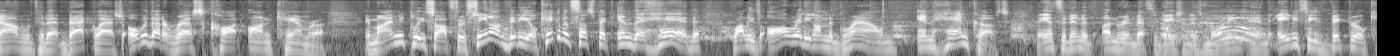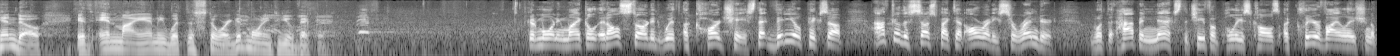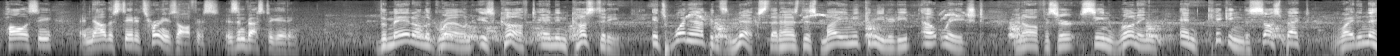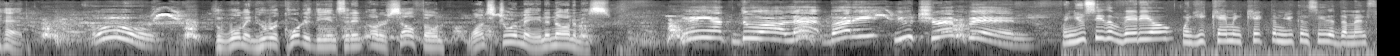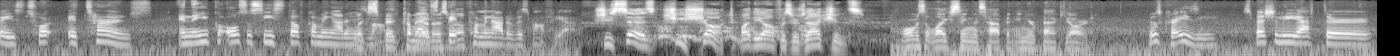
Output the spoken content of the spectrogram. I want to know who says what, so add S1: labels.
S1: Now to that backlash over that arrest caught on camera. A Miami police officer seen on video kicking a suspect in the head while he's already on the ground in handcuffs. The incident is under investigation this morning, and ABC's Victor Oquendo is in Miami with the story. Good morning to you, Victor.
S2: Good morning, Michael. It all started with a car chase. That video picks up after the suspect had already surrendered. What that happened next, the chief of police calls a clear violation of policy, and now the state attorney's office is investigating.
S3: The man on the ground is cuffed and in custody. It's what happens next that has this Miami community outraged. An officer seen running and kicking the suspect right in the head.
S4: Ooh.
S3: The woman who recorded the incident on her cell phone wants to remain anonymous.
S4: You ain't have to do all that, buddy. You tripping.
S5: When you see the video, when he came and kicked him, you can see that the man's face, it turns. And then you can also see stuff coming out of his
S6: like
S5: mouth.
S6: spit coming
S5: like
S6: out of his
S5: spit
S6: mouth?
S5: coming out of his mouth, yeah.
S3: She says she's shocked by the officer's actions.
S6: What was it like seeing this happen in your backyard?
S5: It was crazy, especially after,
